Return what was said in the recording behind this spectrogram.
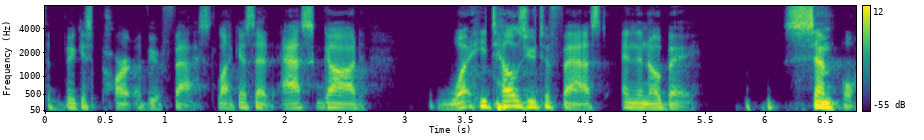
the biggest part of your fast. Like I said, ask God what He tells you to fast and then obey. Simple.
